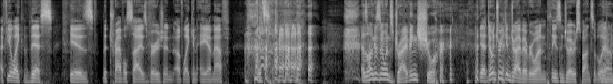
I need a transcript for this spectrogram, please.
I feel like this is the travel size version of like an AMF. It's, As long as no one's driving, sure. yeah, don't drink and drive, everyone. Please enjoy responsibly. yeah.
